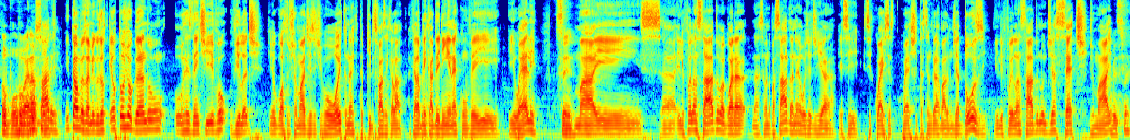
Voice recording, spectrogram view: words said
O burro vai na frente. Então, meus amigos, eu, eu tô jogando o Resident Evil Village, que eu gosto de chamar de Resident Evil 8, né? Porque eles fazem aquela, aquela brincadeirinha, né? Com o VI e, e o L. Sim. Mas uh, ele foi lançado agora na semana passada, né? Hoje é dia. Esse, esse quest, quest tá sendo gravado no dia 12. Ele foi lançado no dia 7 de maio. Isso aí.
